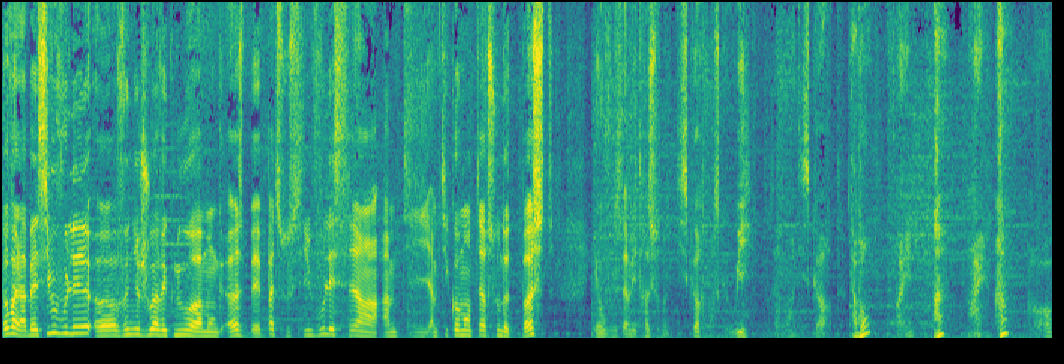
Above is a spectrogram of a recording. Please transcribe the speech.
Donc voilà, ben, si vous voulez euh, venir jouer avec nous à Among Us, ben, pas de souci, vous laissez un, un petit, un petit commentaire sous notre post et on vous invitera sur notre Discord parce que oui, nous avons un Discord. Ah bon? Oui. Hein? Oui. Hein? Oh,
